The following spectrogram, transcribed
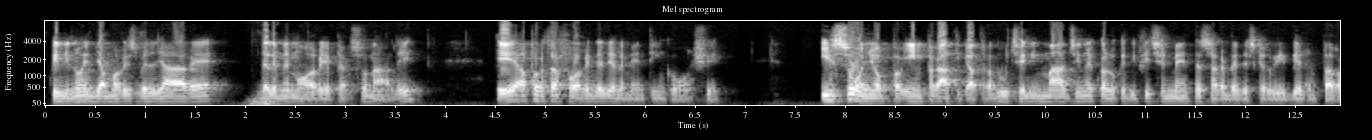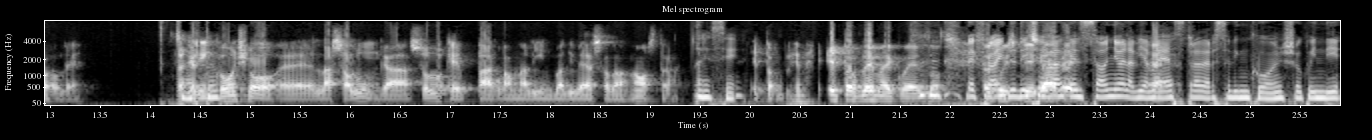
Quindi noi andiamo a risvegliare delle memorie personali e a portare fuori degli elementi inconsci. Il sogno in pratica traduce in immagine quello che difficilmente sarebbe descrivibile in parole. Perché certo. l'inconscio eh, la sa lunga, solo che parla una lingua diversa dalla nostra. Eh sì. il, problema, il problema è quello. Beh, Freud spiegare... diceva che il sogno è la via eh. maestra verso l'inconscio, quindi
